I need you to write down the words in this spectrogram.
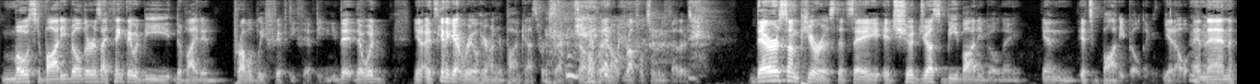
most bodybuilders, I think they would be divided probably 50 50. They, there would, you know, it's going to get real here on your podcast for a second. So hopefully I don't ruffle too many feathers. There are some purists that say it should just be bodybuilding and it's bodybuilding, you know, Mhm. and then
